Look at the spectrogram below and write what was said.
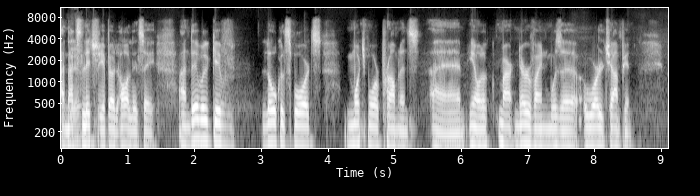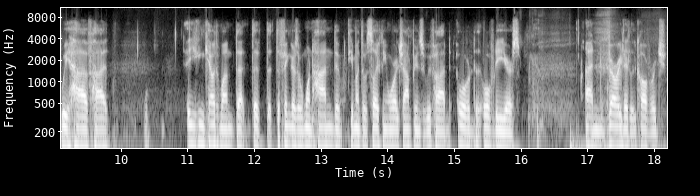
And that's yeah. literally about all they'll say. And they will give local sports much more prominence. Um, you know, Martyn Irvine was a, a, world champion. We have had, you can count them on that the, the, fingers of one hand the, the, amount of cycling world champions we've had over the over the years, and very little coverage.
